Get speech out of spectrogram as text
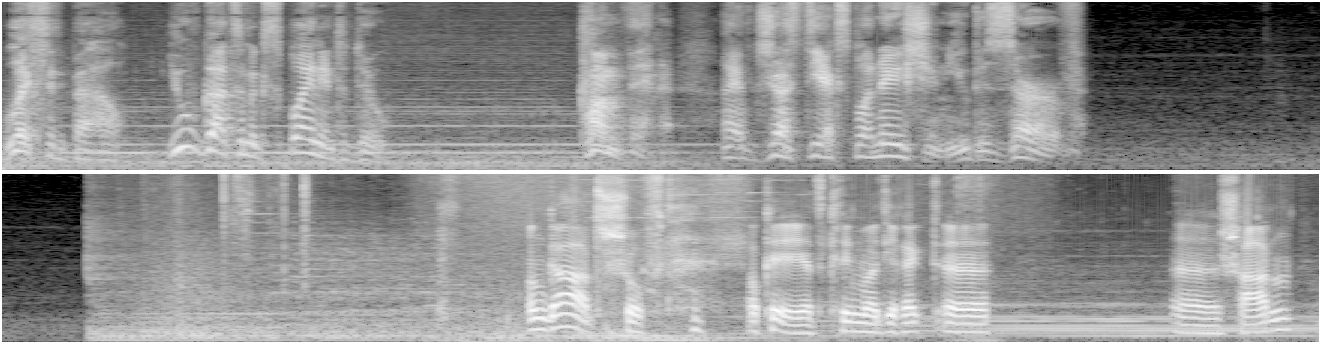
Listen, pal. You've got some explaining to do. Come then. I have just the explanation you deserve. On guard, Schuft. Okay, jetzt kriegen wir direkt äh, äh, Schaden.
